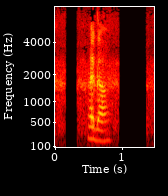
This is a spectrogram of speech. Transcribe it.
Legal.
